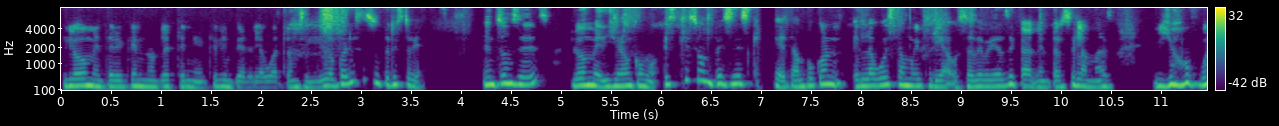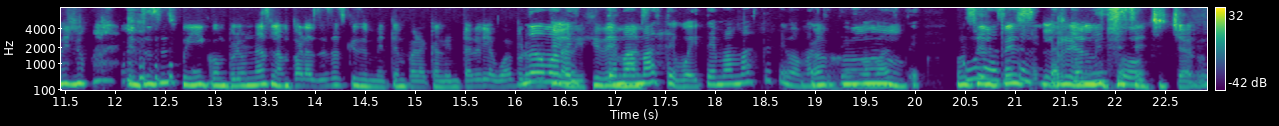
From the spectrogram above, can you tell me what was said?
Y luego me enteré que no le tenía que limpiar el agua tan seguido, pero esa es otra historia. Entonces, luego me dijeron como, es que son peces que, que tampoco el agua está muy fría, o sea, deberías de calentársela más. Y yo, bueno, entonces fui y compré unas lámparas de esas que se meten para calentar el agua, pero no creo que la dejé de te más. mamaste, güey. Te mamaste, te mamaste, te mamaste. O ¿Cómo sea, el pez realmente se achicharró.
